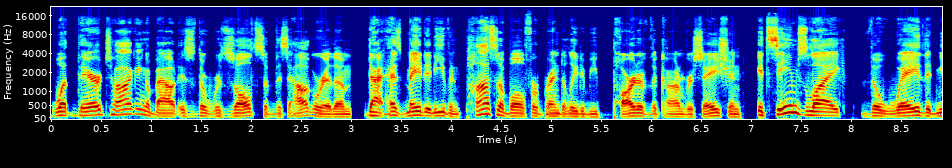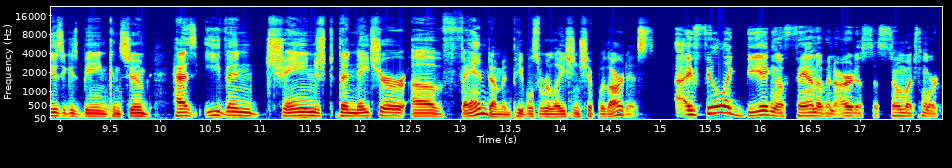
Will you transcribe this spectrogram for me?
what they're talking about is the results of this algorithm that has made it even possible for Brenda Lee to be part of the conversation. It seems like the way that music is being consumed has even changed the nature of fandom and people's relationship with artists. I feel like being a fan of an artist is so much more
